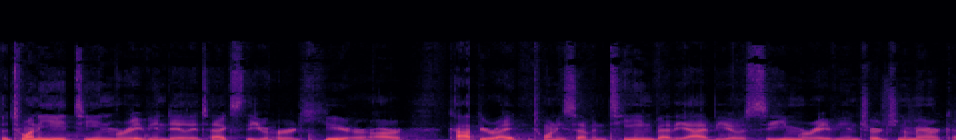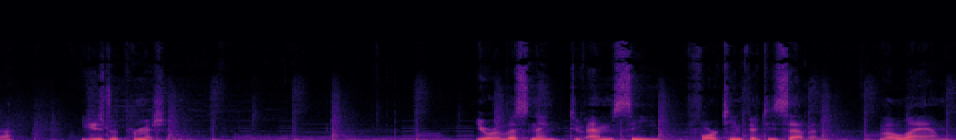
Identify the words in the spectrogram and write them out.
The 2018 Moravian Daily Texts that you heard here are copyright 2017 by the IBOC Moravian Church in America, used with permission. You are listening to MC 1457, The Lamb.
